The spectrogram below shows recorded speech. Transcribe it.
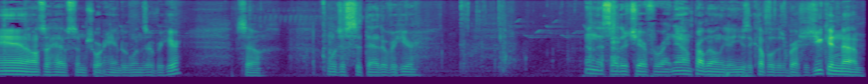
and also have some short handled ones over here. So we'll just sit that over here in this other chair for right now. I'm probably only going to use a couple of those brushes. You can um,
